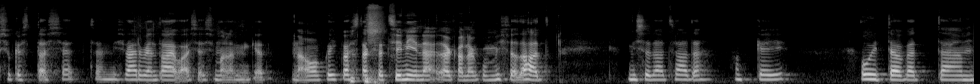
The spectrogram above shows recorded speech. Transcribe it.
niisugust asja, et mis värvi on taevas ja siis ma olen mingi, et no kõik vastaks, et sinine, aga nagu mis sa tahad, mis sa tahad saada, okei okay.. huvitav, et ähm,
